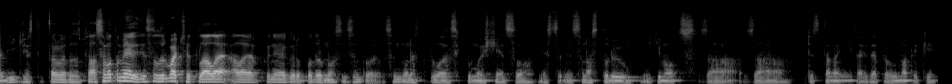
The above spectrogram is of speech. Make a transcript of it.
Eh, díky, že jste tohle rozepsal. Já jsem o tom něco zhruba četl, ale, ale úplně jako do podrobnosti jsem to, jsem to nestudoval, jestli k tomu ještě něco, něco, něco nastuduju. Díky moc za, za představení tady té problematiky.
